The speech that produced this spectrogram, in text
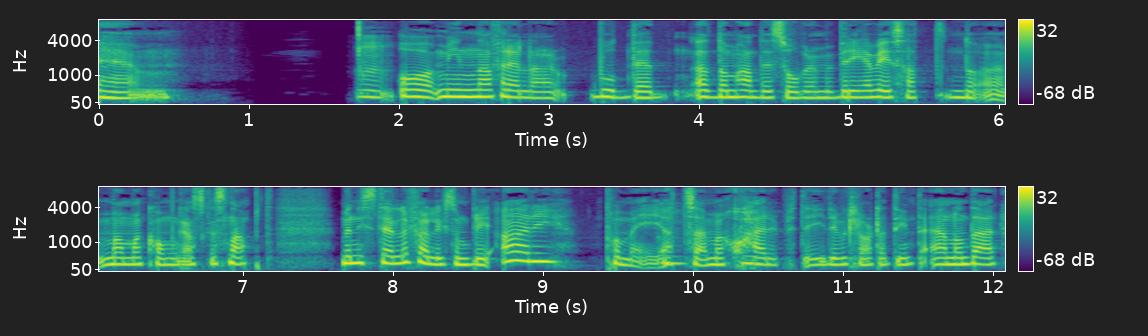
Mm. och mina föräldrar bodde, alltså, de hade sovrummet bredvid så att då, mamma kom ganska snabbt. Men istället för att liksom bli arg på mig, att så här, men skärp dig, det är väl klart att det inte är någon där.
